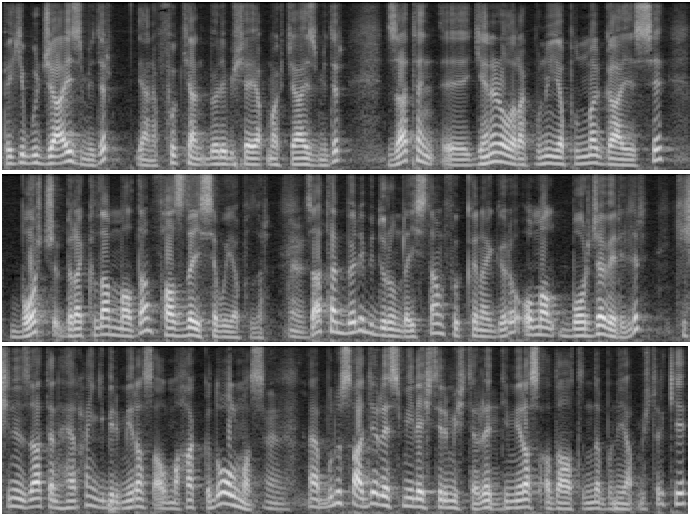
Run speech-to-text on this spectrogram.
Peki bu caiz midir? Yani fıkhen böyle bir şey yapmak caiz midir? Zaten e, genel olarak bunun yapılma gayesi borç bırakılan maldan fazla ise bu yapılır. Evet. Zaten böyle bir durumda İslam fıkhına göre o mal borca verilir. Kişinin zaten herhangi bir miras alma hakkı da olmaz. Evet. Yani bunu sadece resmileştirmiştir. Reddi miras adı altında bunu yapmıştır ki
